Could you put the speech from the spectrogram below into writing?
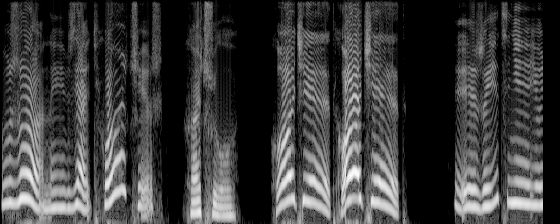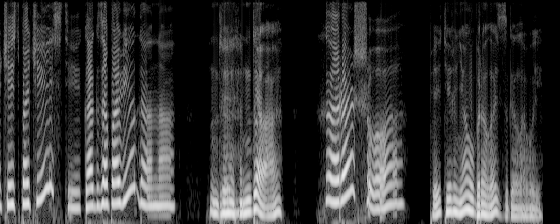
«В жены взять хочешь?» «Хочу». «Хочет! Хочет!» «И жить с нею честь по чести, как заповедано?» Да, да. Хорошо. Петерня убралась с головы.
